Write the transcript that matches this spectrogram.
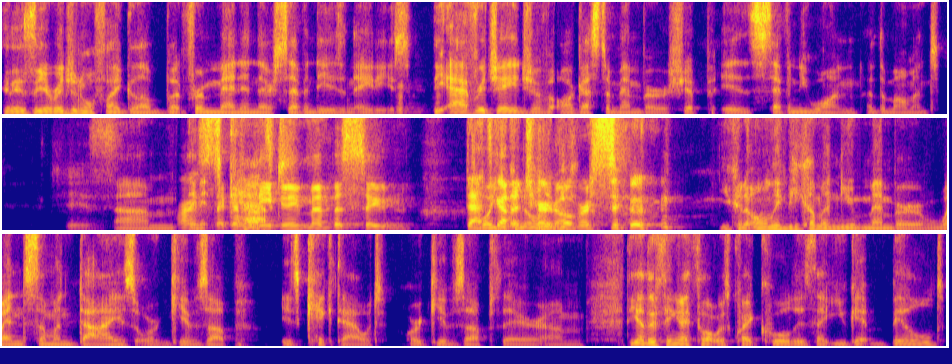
It is the original Fight Club, but for men in their 70s and 80s. The average age of Augusta membership is 71 at the moment. Jeez. Um, and it's they're going to capped. need new members soon. That's well, got to turn be- over soon. You can only become a new member when someone dies or gives up, is kicked out or gives up their. Um, the other thing I thought was quite cool is that you get billed.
